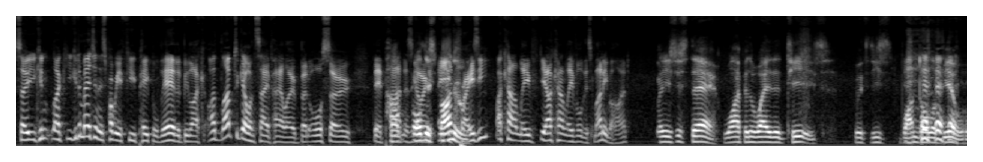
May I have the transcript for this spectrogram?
So you can like you can imagine there's probably a few people there that'd be like, I'd love to go and save Halo, but also their partners going, Are you crazy? I can't leave. Yeah, I can't leave all this money behind. But he's just there, wiping away the tears with his one dollar bill.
